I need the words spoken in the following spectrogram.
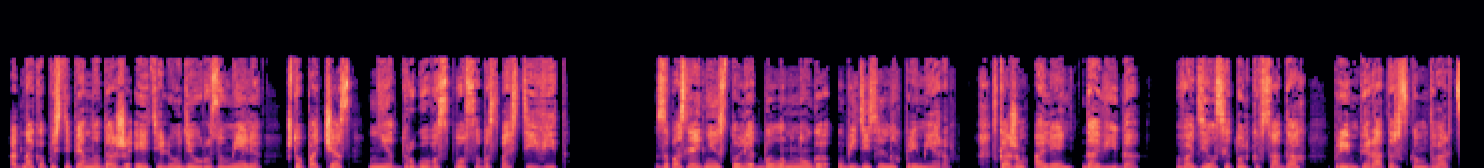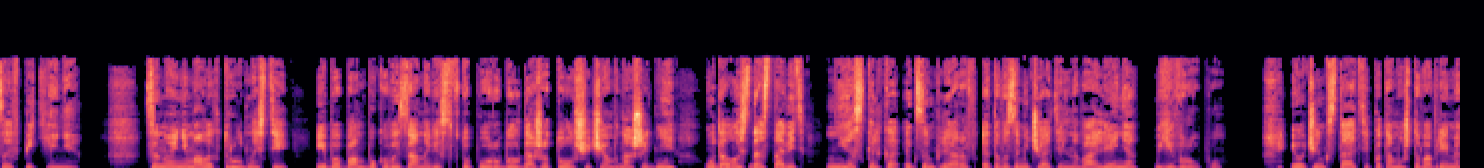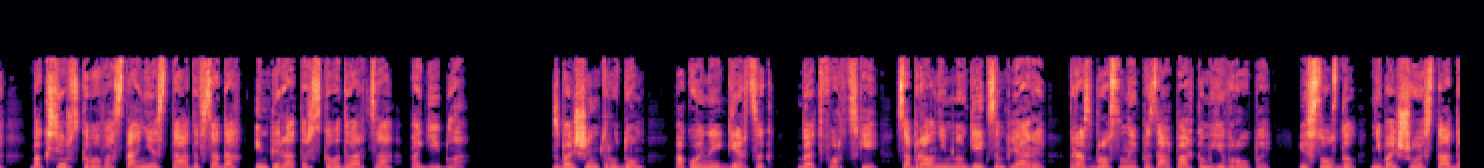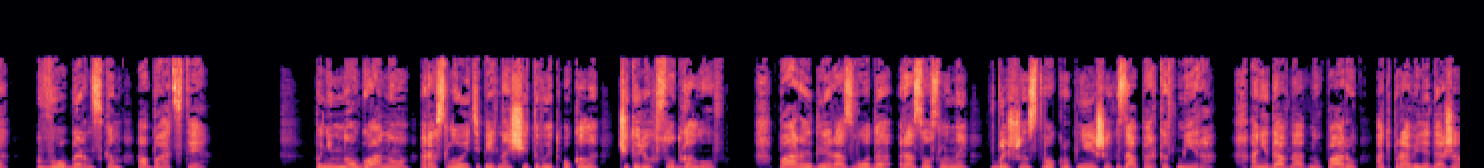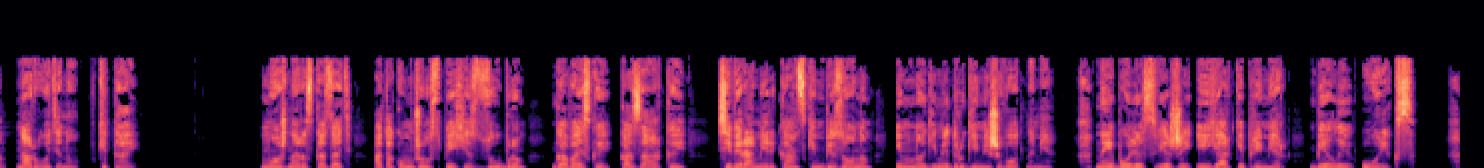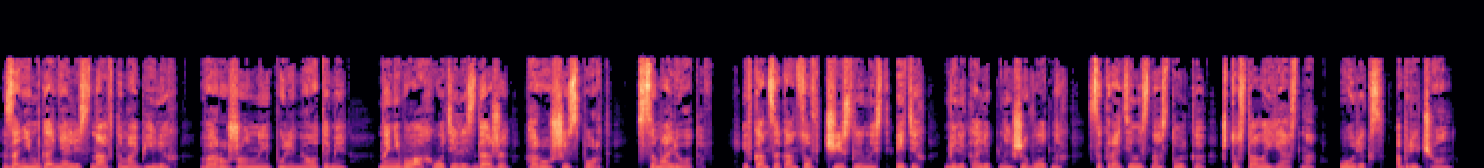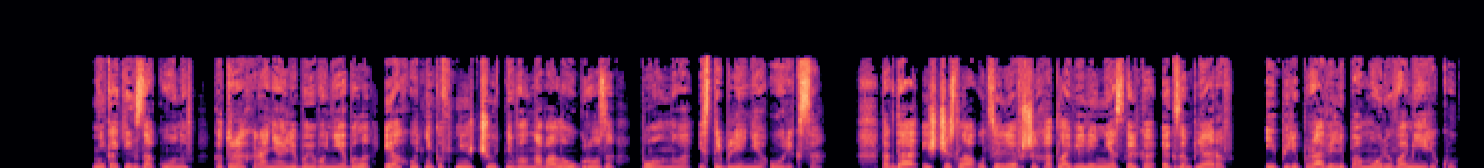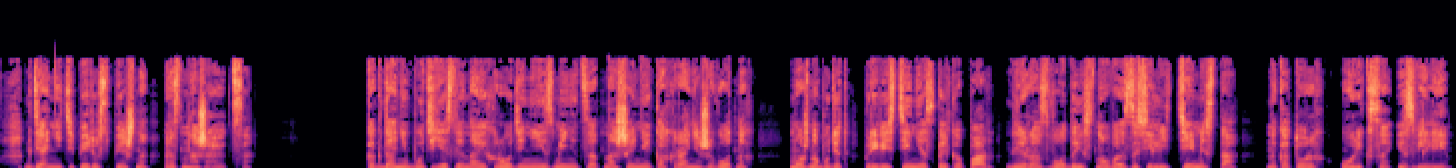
Однако постепенно даже эти люди уразумели, что подчас нет другого способа спасти вид. За последние сто лет было много убедительных примеров. Скажем, олень Давида водился только в садах при императорском дворце в Пекине. Ценой немалых трудностей, ибо бамбуковый занавес в ту пору был даже толще, чем в наши дни, удалось доставить несколько экземпляров этого замечательного оленя в Европу. И очень кстати, потому что во время боксерского восстания стадо в садах императорского дворца погибло. С большим трудом покойный герцог Бетфордский собрал немногие экземпляры, разбросанные по зоопаркам Европы, и создал небольшое стадо в Обернском аббатстве. Понемногу оно росло и теперь насчитывает около 400 голов. Пары для развода разосланы в большинство крупнейших зоопарков мира, а недавно одну пару отправили даже на родину, в Китай. Можно рассказать о таком же успехе с зубром, гавайской казаркой, североамериканским бизоном и многими другими животными. Наиболее свежий и яркий пример — белый орикс. За ним гонялись на автомобилях, вооруженные пулеметами, на него охотились даже хороший спорт — самолетов. И в конце концов численность этих великолепных животных сократилась настолько, что стало ясно — Орикс обречен. Никаких законов, которые охраняли бы его, не было, и охотников ничуть не волновала угроза полного истребления Орикса. Тогда из числа уцелевших отловили несколько экземпляров и переправили по морю в Америку, где они теперь успешно размножаются. Когда-нибудь, если на их родине изменится отношение к охране животных, можно будет привести несколько пар для развода и снова заселить те места, на которых Орикса извели.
